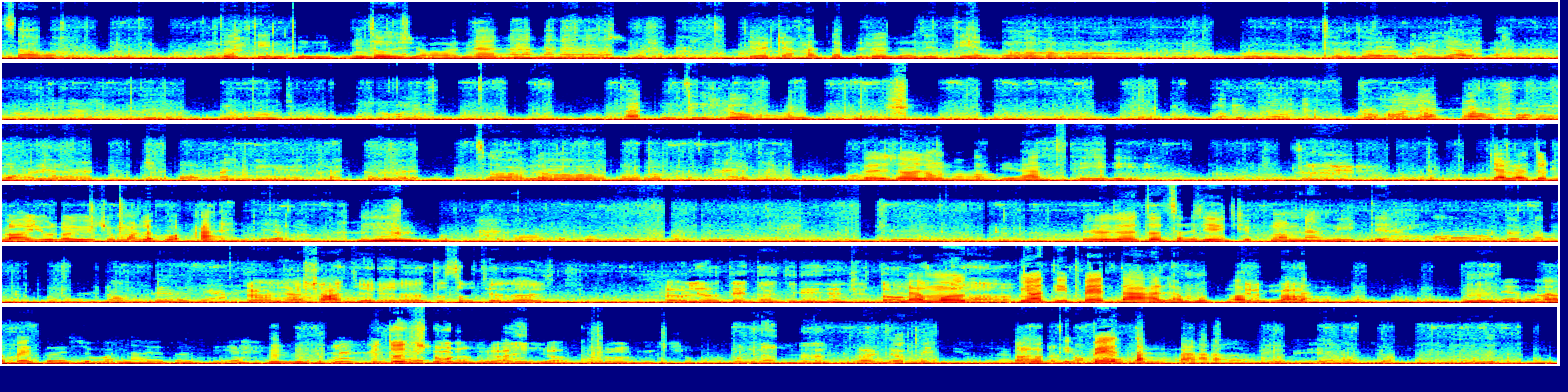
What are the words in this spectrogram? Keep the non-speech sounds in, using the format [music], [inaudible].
sao tôi tìm thì tôi giỏi nè giờ đã khá tập lúc rồi thì tiền chân rồi là cũng giỏi nè bắt gì luôn? Rồi nó nhau bao xuống mua hải rồi bỏ nhanh nè sợ luôn bây giờ trong nó thì ăn thì chả là tôi lo dù lo dù chúng nó là hộ ai thế ạ? Bây giờ tôi sẽ diễn chỉ muốn năng gì thế rồi giá sát chị tôi sợ chị là hiểu liều tê ta chị nhân sẽ to là một nhớ thì bé tà là một to bé tà. Ừ. Thế là bé tôi chỉ mất này thôi chị ừ. Vì tôi chỉ muốn làm cái gì chúng muốn năng là là nhau thì là một thì bé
